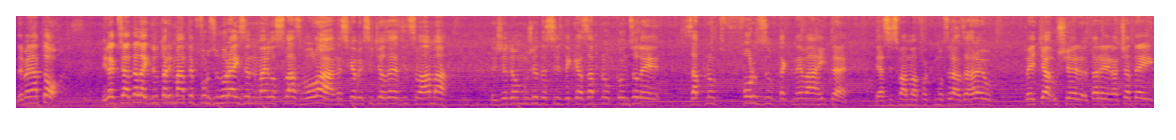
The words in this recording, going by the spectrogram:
Jdeme na to. Jinak přátelé, kdo tady máte Forza Horizon, s vás volá. Dneska bych si chtěl zajezdit s váma. Takže dom můžete si teďka zapnout konzoli, zapnout Forzu, tak neváhejte. Já si s váma fakt moc rád zahraju. Peťa už je tady na čatej,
